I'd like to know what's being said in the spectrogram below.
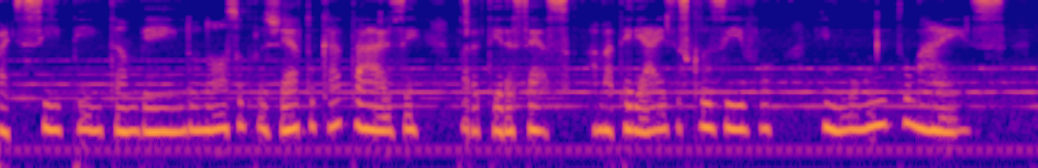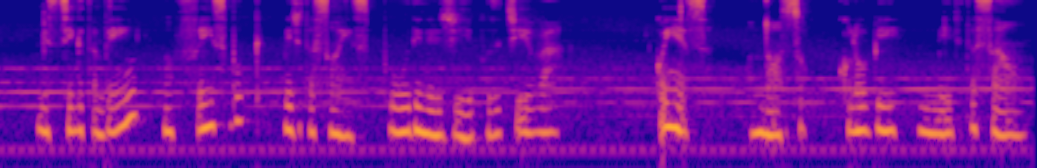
Participem também do nosso projeto Catarse para ter acesso a materiais exclusivos e muito mais. Me siga também no Facebook Meditações por Energia Positiva. Conheça o nosso Clube Meditação.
